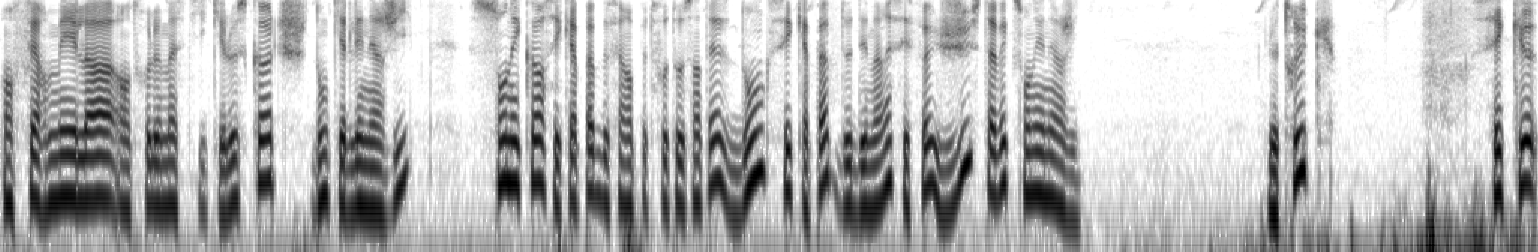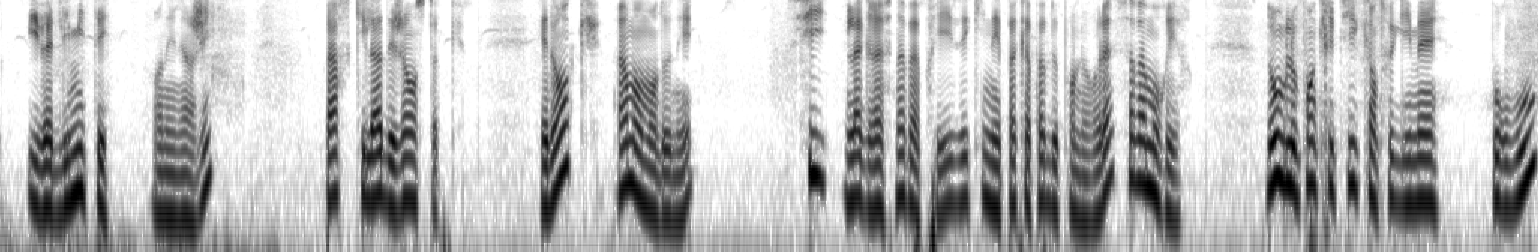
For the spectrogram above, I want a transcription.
enfermé là entre le mastic et le scotch, donc il y a de l'énergie. Son écorce est capable de faire un peu de photosynthèse, donc c'est capable de démarrer ses feuilles juste avec son énergie. Le truc, c'est que il va être limité en énergie parce qu'il a déjà en stock. Et donc, à un moment donné, si la greffe n'a pas prise et qu'il n'est pas capable de prendre le relais, ça va mourir. Donc le point critique, entre guillemets, pour vous,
